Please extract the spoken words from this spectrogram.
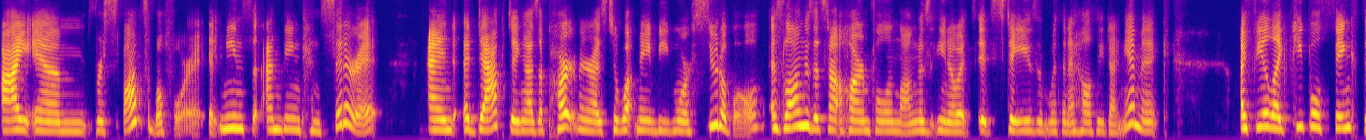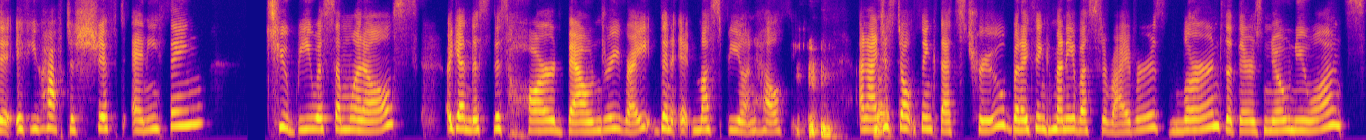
I am responsible for it. It means that I'm being considerate and adapting as a partner as to what may be more suitable as long as it's not harmful and long as you know it, it stays within a healthy dynamic i feel like people think that if you have to shift anything to be with someone else again this this hard boundary right then it must be unhealthy and i Right. just don't think that's true but i think many of us survivors learned that there's no nuance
